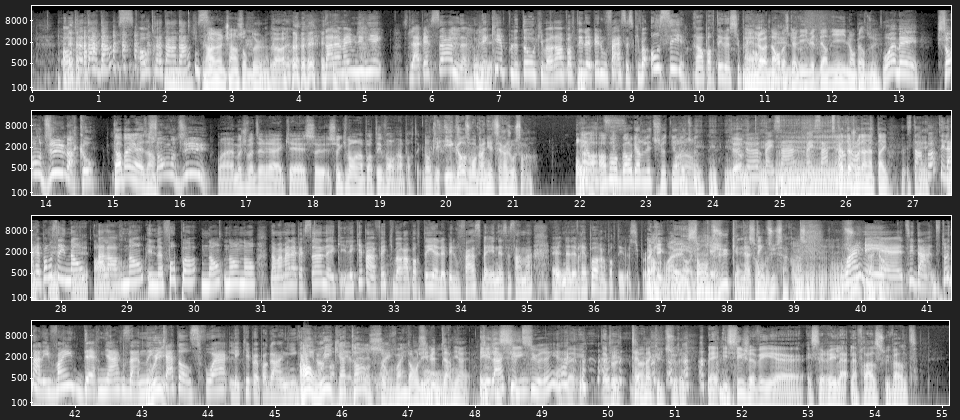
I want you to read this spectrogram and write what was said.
Autre tendance, autre tendance. Genre une chance sur deux, là. dans la même lignée. La personne ou l'équipe plutôt qui va remporter le pile ou face, est-ce qu'il va aussi remporter le Super Ben là, non, parce que les huit derniers, ils l'ont perdu. Ouais, mais sont dus, Marco. T'as bien raison. Sont dus. Ouais, moi, je vais dire euh, que ceux, ceux qui vont remporter vont remporter. Donc, les Eagles vont gagner le tirage au sort. Et Ah, on- ah bon, go, garde-les tout de suite, garde-les tout de suite. Là, là, Vincent, Vincent, tu Arrête de jouer dans notre tête. Tu t'emportes et la réponse est non. Ah. Alors non, il ne faut pas. Non, non, non. Normalement, la personne, qui- l'équipe en fait qui va remporter euh, le pile ou face, ben nécessairement euh, ne devrait pas remporter le Super Bowl. OK. Bon, ouais, mais ils sont OK. dus, qu'elles Noté. sont dus, Sarah. Ils sont dus. Ouais, mais euh, tu sais, dis-toi, dans les 20 dernières années, Oui. 14 fois, l'équipe n'a pas gagné. Ah oui, remportaient 14 le- sur ouais. 20. Dont les huit Oh. dernières. J'ai Et l'air culturé, hein? Ben. Tellement culturé. Mais ici, je vais euh, insérer la, la phrase suivante.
